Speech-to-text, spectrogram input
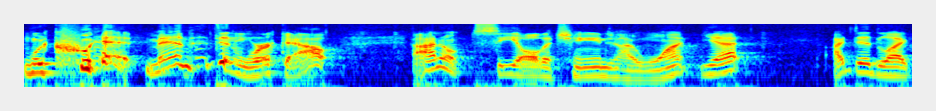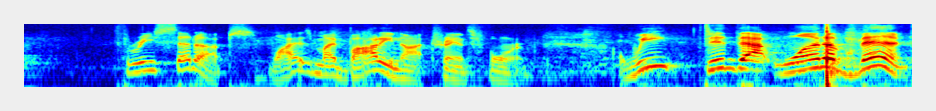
We quit. Man, that didn't work out. I don't see all the change I want yet. I did like three sit ups. Why is my body not transformed? We did that one event.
